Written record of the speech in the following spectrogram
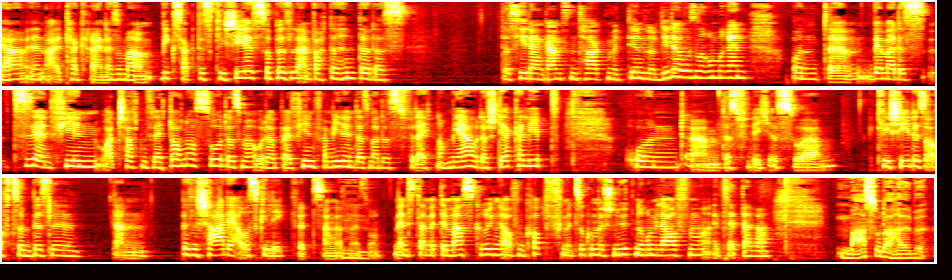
ja, in den Alltag rein. Also mal, wie gesagt, das Klischee ist so ein bisschen einfach dahinter, dass dass jeder den ganzen Tag mit Dirndl und Lederhosen rumrennt. Und ähm, wenn man das, das ist ja in vielen Ortschaften vielleicht doch noch so, dass man, oder bei vielen Familien, dass man das vielleicht noch mehr oder stärker lebt. Und ähm, das finde ich ist so ein Klischee, das oft so ein bisschen dann ein bisschen schade ausgelegt wird, sagen wir mal so. Wenn es da mit dem Maskrügen auf dem Kopf, mit so komischen Hüten rumlaufen, etc. Maß oder halbe?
